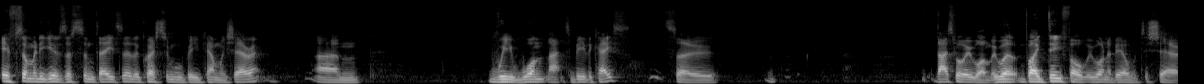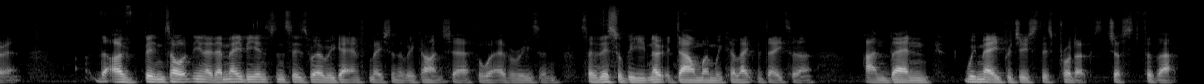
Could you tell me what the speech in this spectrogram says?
if somebody gives us some data, the question will be, can we share it? Um, we want that to be the case. So that's what we want. We want, by default, we want to be able to share it. I've been told, you know, there may be instances where we get information that we can't share for whatever reason. So this will be noted down when we collect the data, and then we may produce this product just for that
